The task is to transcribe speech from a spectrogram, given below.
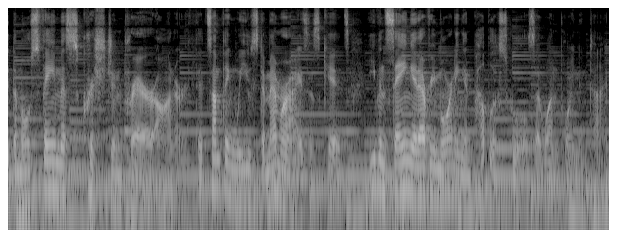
the most famous Christian prayer on earth. It's something we used to memorize as kids, even saying it every morning in public schools at one point in time.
